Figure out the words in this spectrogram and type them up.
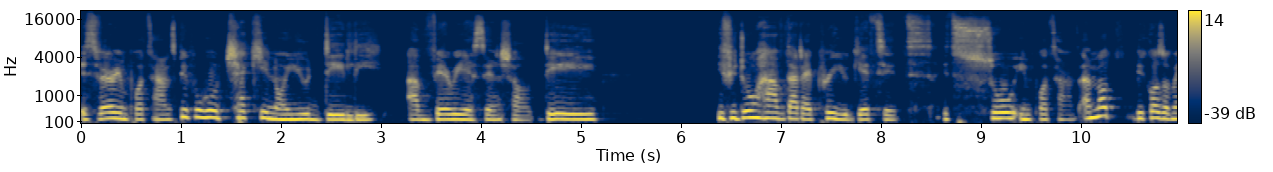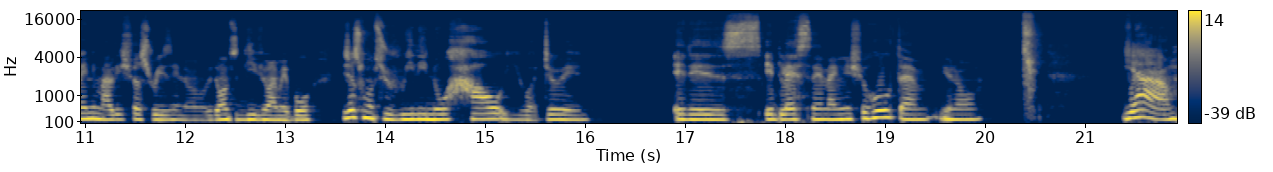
It's very important. People who check in on you daily are very essential. They if you don't have that, I pray you get it. It's so important. And not because of any malicious reason or they want to give you amiable. They just want to really know how you are doing. It is a blessing and you should hold them, you know. Yeah,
